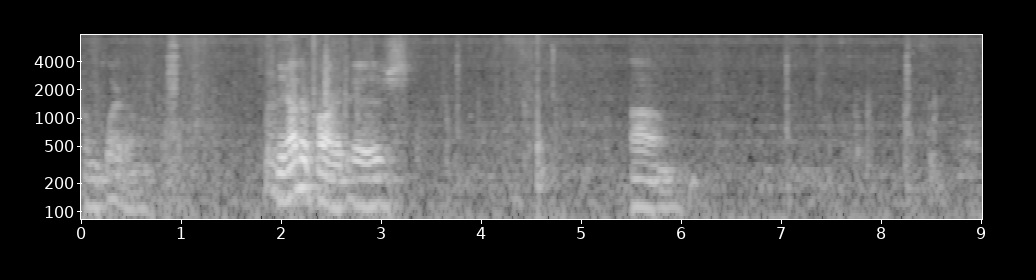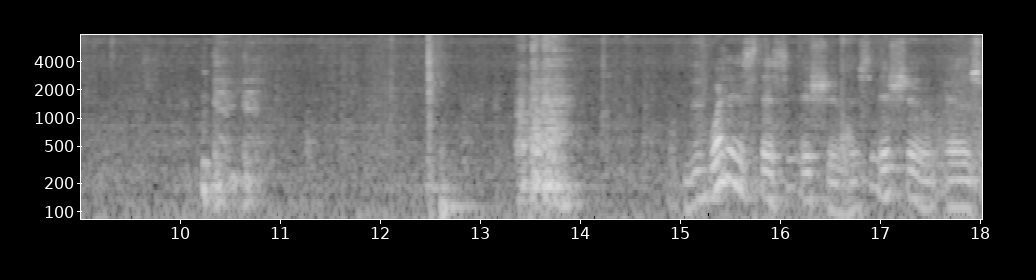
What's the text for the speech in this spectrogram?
from Plato. The other part is um, what is this issue? This issue is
